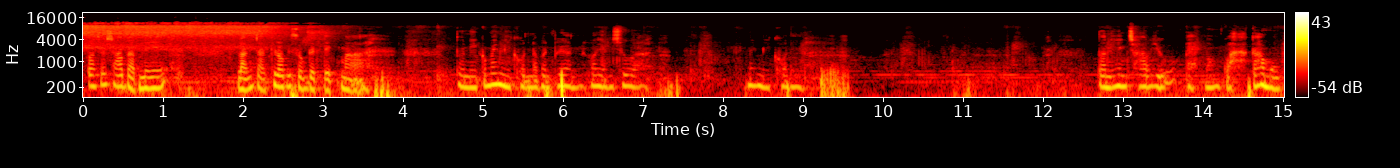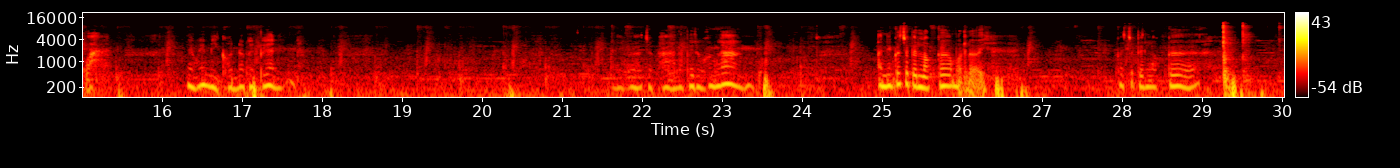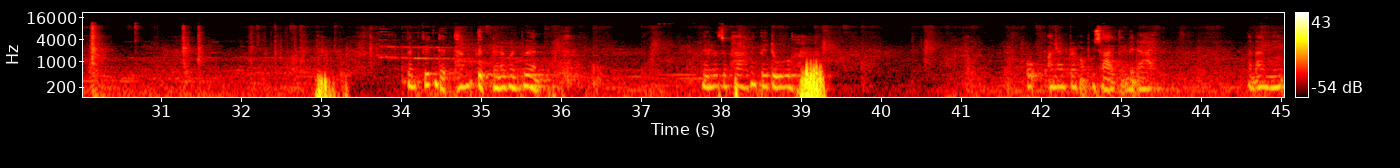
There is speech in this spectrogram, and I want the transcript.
ตอนเช้าๆแบบนี้ หลังจากที่เราไปส่งเด็กๆมา ตัวนี้ก็ไม่มีคนนะเพื่อนๆ ก็ยังชั่ว ไม่มีคน ตอนนี้ยังเช้าอยู่แปดโมงกว่าเก้าโมงกว่า ยังไม่มีคนนะเพื่อนๆนี่เราจะพาเราไปดูข้างล่าง อันนี้ก็จะเป็นล็อกเกอร์หมดเลย ก็จะเป็นล็อกเกอร์เป็นฟิตเนสทั้งตึกเลยนะเพื่อนๆ เดี๋ยวเราจะพาขึ้นไปดูโอ้อันนั้นเป็นของผู้ชายไปไม่ได้อันด้านนี้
